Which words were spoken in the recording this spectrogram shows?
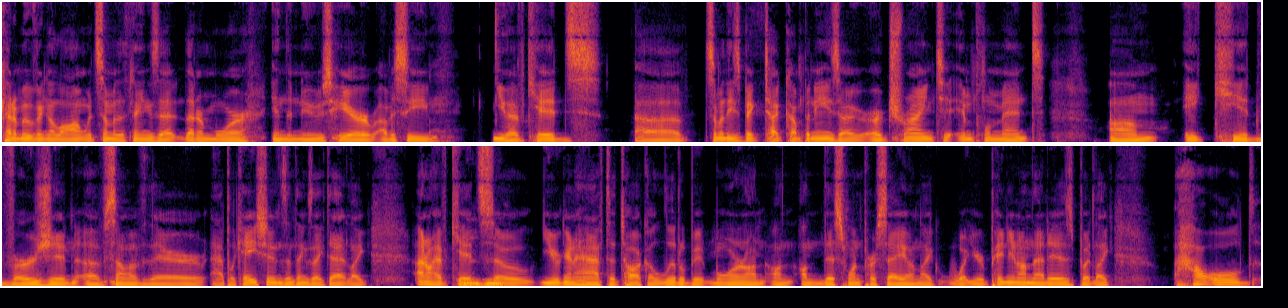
kind of moving along with some of the things that that are more in the news here. Obviously, you have kids uh, some of these big tech companies are, are trying to implement um, a kid version of some of their applications and things like that. Like, I don't have kids, mm-hmm. so you're gonna have to talk a little bit more on on on this one per se, on like what your opinion on that is. But like, how old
